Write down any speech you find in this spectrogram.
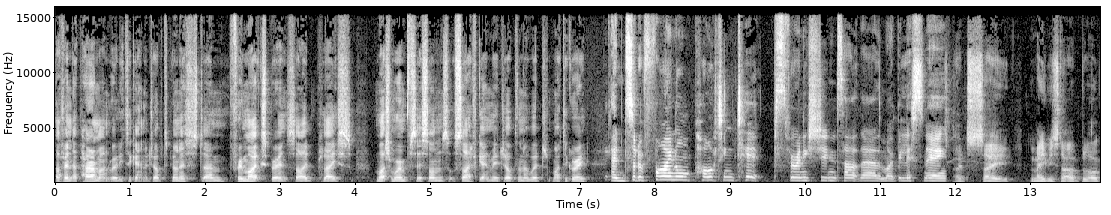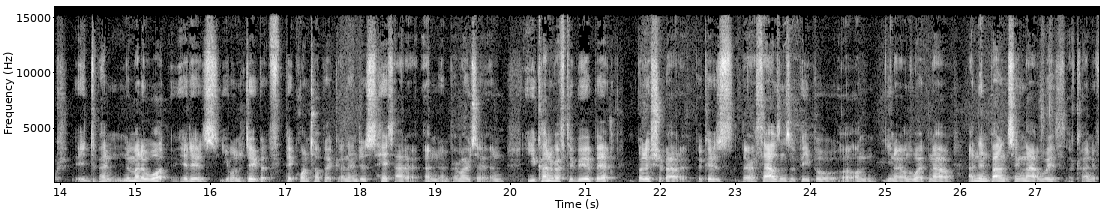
I think are paramount really to getting a job. To be honest, um, through my experience, I'd place much more emphasis on sort of SIFE getting me a job than I would my degree. And sort of final parting tips for any students out there that might be listening. I'd say maybe start a blog. It depend no matter what it is you want to do, but pick one topic and then just hit at it and, and promote it. And you kind of have to be a bit bullish about it because there are thousands of people on you know on the web now and then balancing that with a kind of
